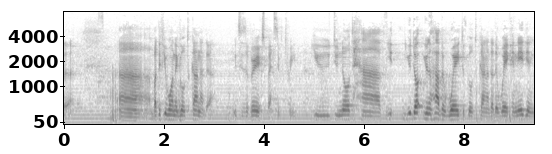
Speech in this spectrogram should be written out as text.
uh, uh, but if you want to go to Canada, which is a very expensive trip, you do not have you, you don't you don't have a way to go to Canada the way a Canadian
